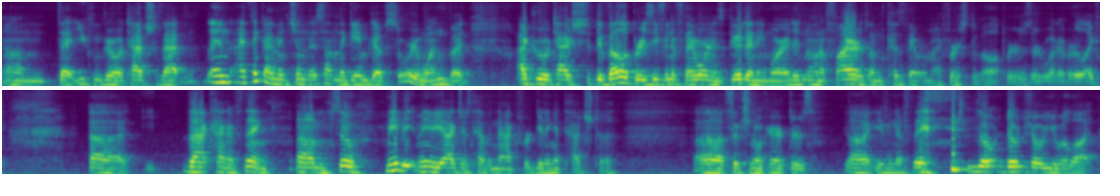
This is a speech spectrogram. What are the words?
um, that you can grow attached to that. And I think I mentioned this on the game dev story one, but I grew attached to developers even if they weren't as good anymore. I didn't want to fire them because they were my first developers or whatever, like uh, that kind of thing. Um, so maybe maybe I just have a knack for getting attached to uh, fictional characters, uh, even if they don't don't show you a lot.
